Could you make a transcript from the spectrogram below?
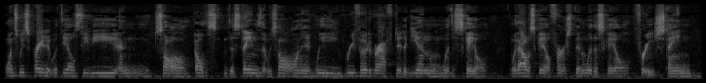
Once we sprayed it with the LCV and saw all the stains that we saw on it, we rephotographed it again with a scale, without a scale first, then with a scale for each stain.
